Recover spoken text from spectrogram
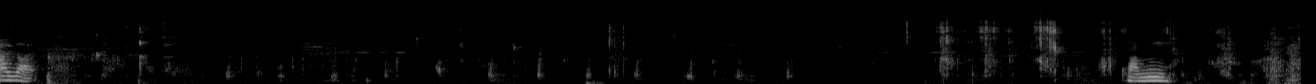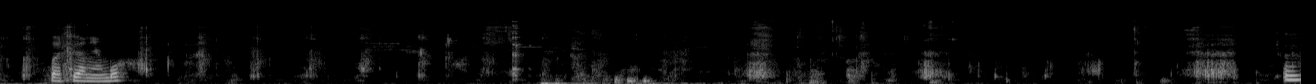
อร่อยสามีเปิดเครื่องยังบุอืม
